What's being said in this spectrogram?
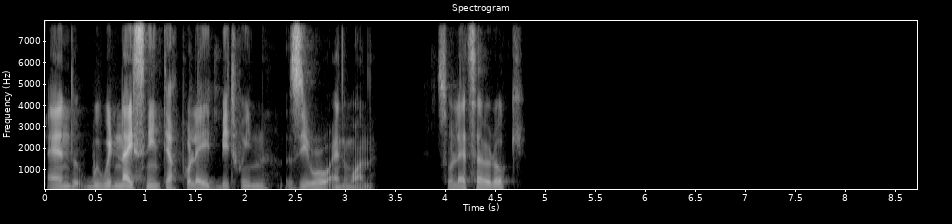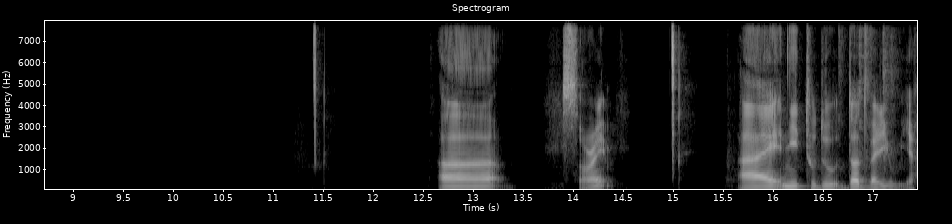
And we will nicely interpolate between 0 and 1. So let's have a look. Uh, sorry. I need to do dot value here.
